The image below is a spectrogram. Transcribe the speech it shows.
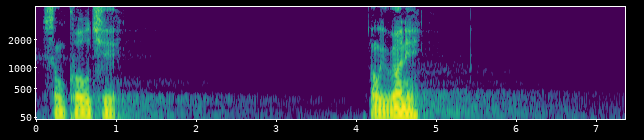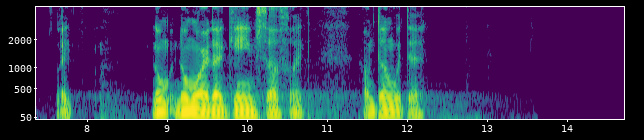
some cold shit. And we running. Like no no more of that game stuff. Like I'm done with that.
